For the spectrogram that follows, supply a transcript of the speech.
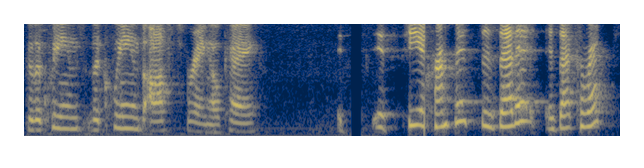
the queen's the queen's offspring, okay? It's it's tea and crumpets. Is that it? Is that correct?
